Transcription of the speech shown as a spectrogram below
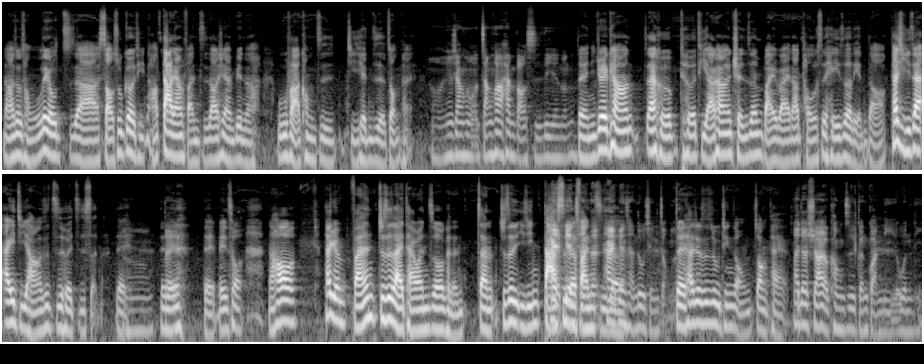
然后就从六只啊，少数个体，然后大量繁殖，到现在变得无法控制几千只的状态。就像什么彰化汉堡湿地那种，对，你就会看到在合合体啊，看到全身白白，然后头是黑色镰刀。他其实，在埃及好像是智慧之神，对，嗯、对对对，没错。然后他原反正就是来台湾之后，可能占就是已经大肆的繁殖，他也变成入侵种了。对，他就是入侵种状态，那就需要有控制跟管理的问题。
